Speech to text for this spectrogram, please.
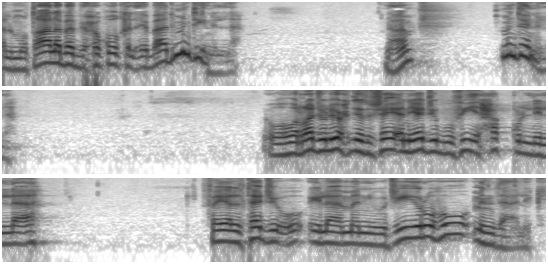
المطالبة بحقوق العباد من دين الله. نعم؟ من دين الله. وهو الرجل يحدث شيئا يجب فيه حق لله فيلتجئ إلى من يجيره من ذلك.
